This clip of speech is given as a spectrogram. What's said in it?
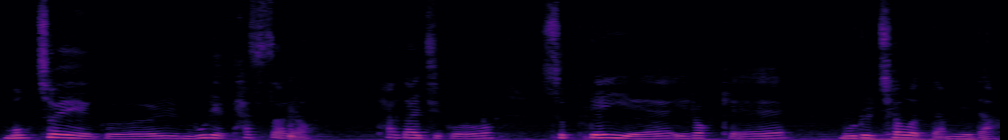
목초액을 물에 탔어요. 타가지고 스프레이에 이렇게 물을 채웠답니다.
